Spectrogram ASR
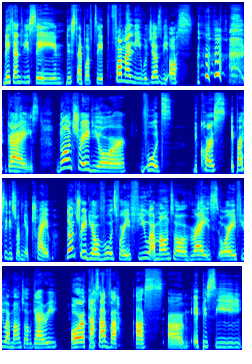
blatantly saying this type of thing. Formally it would just be us. Guys, don't trade your votes because a person is from your tribe don't trade your votes for a few amount of rice or a few amount of gari or cassava as um, APC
